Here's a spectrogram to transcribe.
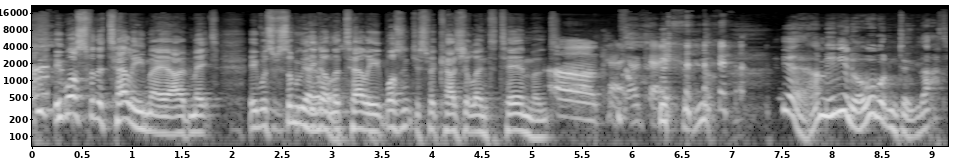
It was for the telly, may I admit. It was something we Yeah, did it on the telly. It wasn't just for casual entertainment. Oh, okay, okay. Yeah, I mean, you know, we wouldn't do that,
